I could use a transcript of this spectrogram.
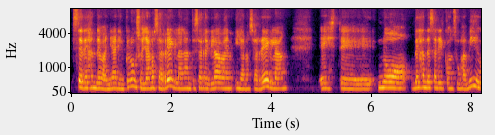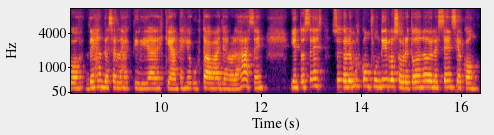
se dejan de bañar incluso, ya no se arreglan, antes se arreglaban y ya no se arreglan, este, no dejan de salir con sus amigos, dejan de hacer las actividades que antes les gustaba, ya no las hacen. Y entonces solemos confundirlo, sobre todo en la adolescencia, con,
